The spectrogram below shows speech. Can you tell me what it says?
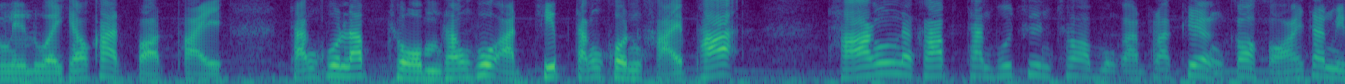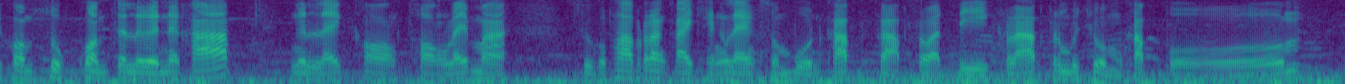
งๆรวยๆแค้วคาดปลอดภัย ทั้งผู้รับชม ทั้งผู้อัดคลิป ทั้งคนขายพระทั้งนะครับท่านผู้ชื่นชอบวงการพระเครื่องก็ขอให้ท่านมีความสุขความเจริญนะครับ เงินไหลทองทองไหลมาสุขภาพร่างกายแข็งแรงสมบูรณ์ครับกราบสวัสดีครับท่านผู้ชมครับผม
